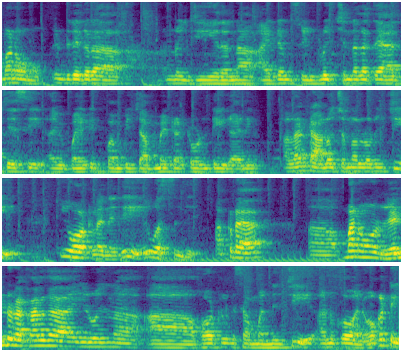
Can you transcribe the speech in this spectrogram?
మనం ఇంటి దగ్గర నుంచి ఏదన్నా ఐటమ్స్ ఇంట్లో చిన్నగా తయారు చేసి అవి బయటికి పంపించి అమ్మేటటువంటి కానీ అలాంటి ఆలోచనల్లో నుంచి ఈ హోటల్ అనేది వస్తుంది. అక్కడ మనం రెండు రకాలుగా ఈ రోజున ఆ హోటల్కి సంబంధించి అనుకోవాలి. ఒకటి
